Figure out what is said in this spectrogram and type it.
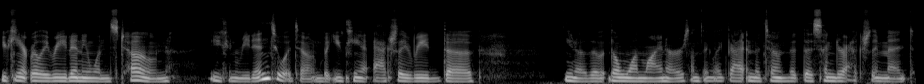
you can't really read anyone's tone. You can read into a tone, but you can't actually read the you know, the the one liner or something like that in the tone that the sender actually meant.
